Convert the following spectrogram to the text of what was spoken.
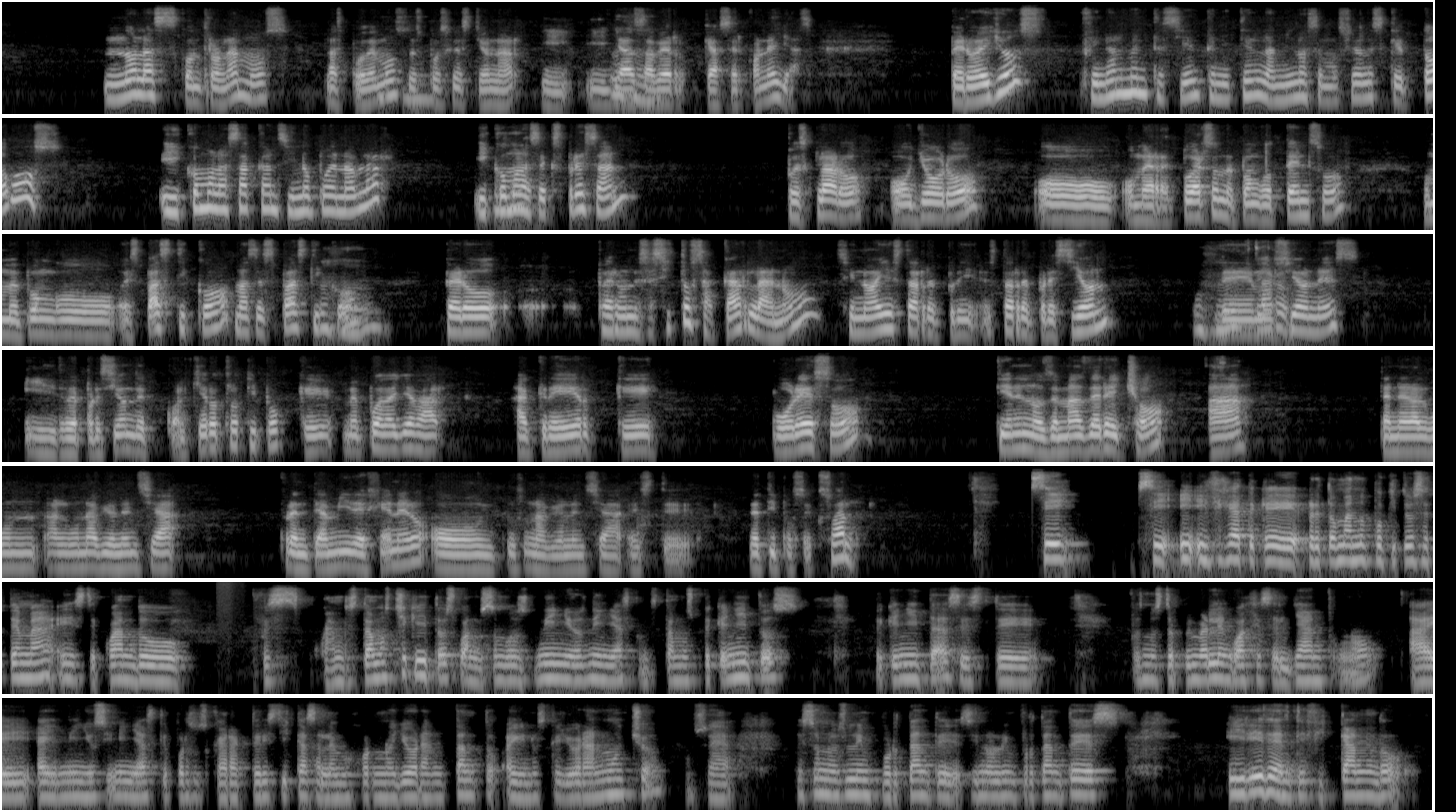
no las controlamos, las podemos después gestionar y, ya saber qué hacer con ellas. Pero ellos finalmente sienten y tienen las mismas emociones que todos. ¿Y cómo las sacan si no pueden hablar? ¿Y cómo las expresan? Pues claro, o lloro, o, me retuerzo, me pongo tenso, o me pongo espástico, más espástico, pero, pero necesito sacarla, ¿no? Si no hay esta, esta represión de emociones, y represión de cualquier otro tipo que me pueda llevar a creer que por eso tienen los demás derecho a tener algún, alguna violencia frente a mí de género o incluso una violencia este, de tipo sexual. Sí, sí, y, fíjate que retomando un poquito ese tema, este, cuando, pues, cuando estamos chiquitos, cuando somos niños, niñas, cuando estamos pequeñitos, pequeñitas, este, pues nuestro primer lenguaje es el llanto, ¿no? Hay, hay niños y niñas que por sus características a lo mejor no lloran tanto, hay unos que lloran mucho, o sea, eso no es lo importante, sino lo importante es ir identificando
